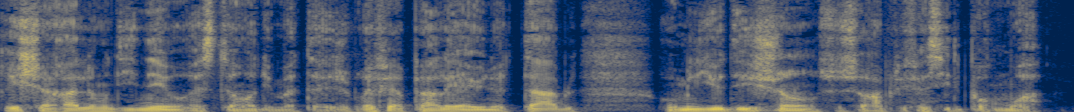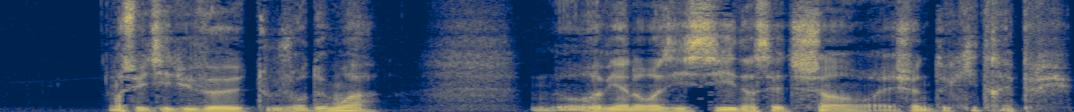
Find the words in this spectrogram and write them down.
Richard allons dîner au restaurant du motel. Je préfère parler à une table au milieu des gens, ce sera plus facile pour moi. Ensuite, si tu veux, toujours de moi. Nous reviendrons ici, dans cette chambre, et je ne te quitterai plus.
